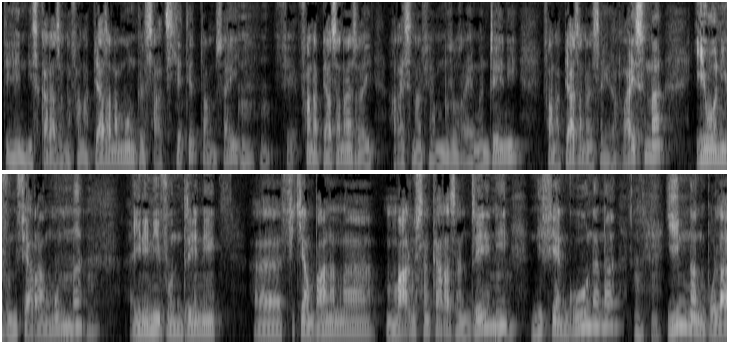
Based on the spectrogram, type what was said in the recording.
Dia nisy karazana fanabeazana moa noresahantsika teto tamin'izay, fanabeazana izay raisina avy amin'ireo ray aman-dreny, fanabeazana izay raisina eo anivon'ny fiarahamonina, eny anivon'ireny eh, fikambanana maro isan-karazany ireny, ny fiangonana, inona no mbola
